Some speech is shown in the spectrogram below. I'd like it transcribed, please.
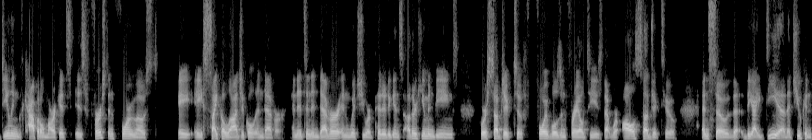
dealing with capital markets is first and foremost a, a psychological endeavor and it's an endeavor in which you are pitted against other human beings who are subject to foibles and frailties that we're all subject to and so the the idea that you can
